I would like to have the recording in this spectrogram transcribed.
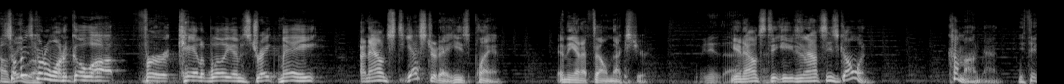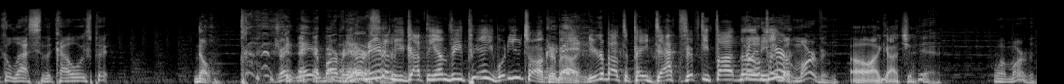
Oh, Somebody's going to want to go up for Caleb Williams. Drake Maye announced yesterday he's playing in the NFL next year. We knew that. He announced he announced he's going. Come on, man. You think he'll last to the Cowboys pick? No. Drake Maye or Marvin You don't need him. You got the MVP. What are you talking you about? mean? You're about to pay Dak fifty-five No, million I'm a year. about Marvin. Oh, I got you. Yeah. Well, Marvin.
